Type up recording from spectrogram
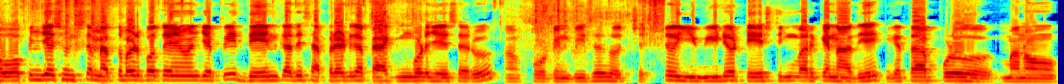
ఓపెన్ చేసి ఉంచితే మెత్తబడిపోతాయేమని చెప్పి దేనికి అది సెపరేట్గా ప్యాకింగ్ కూడా చేశారు. ఫోర్టీన్ పీసెస్ వచ్చాయి. సో ఈ వీడియో టేస్టింగ్ వరకే నాది. మిగతా అప్పుడు మనం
